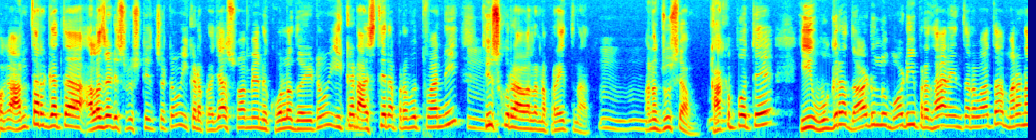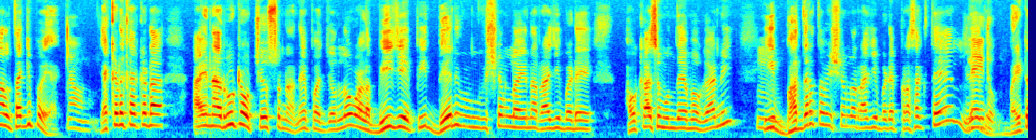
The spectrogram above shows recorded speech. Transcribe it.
ఒక అంతర్గత అలజడి సృష్టించటం ఇక్కడ ప్రజాస్వామ్యాన్ని కూలదోయటం ఇక్కడ అస్థిర ప్రభుత్వాన్ని తీసుకురావాలన్న ప్రయత్నాలు మనం చూసాం కాకపోతే ఈ ఉగ్ర దాడులు మోడీ ప్రధాని అయిన తర్వాత మరణాలు తగ్గిపోయాయి. ఎక్కడికక్కడ ఆయన రూట్అవుట్ చేస్తున్న నేపథ్యంలో వాళ్ళ బీజేపీ దేని విషయంలో అయినా రాజీ పడే అవకాశం ఉందేమో కానీ ఈ భద్రత విషయంలో రాజీ పడే ప్రసక్తే లేదు. బయట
